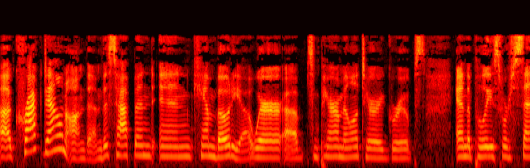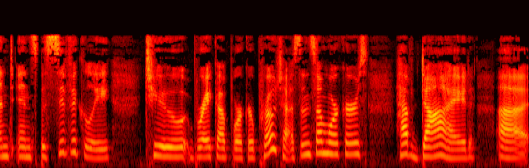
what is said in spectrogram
uh, crack down on them. This happened in Cambodia, where uh, some paramilitary groups and the police were sent in specifically to break up worker protests, and some workers have died uh,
